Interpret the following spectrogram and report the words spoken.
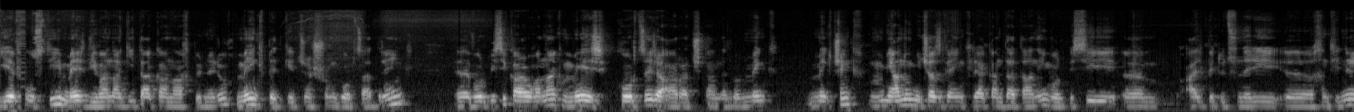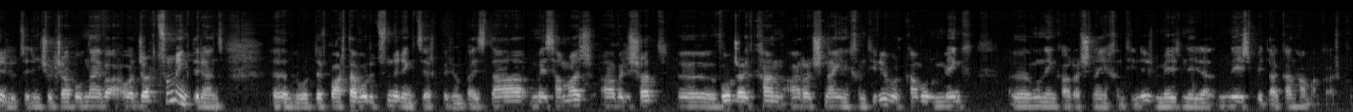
եւ ուստի մեր դիվանագիտական աղբյուրներով մենք պետք է ճնշում գործադրենք որբիսի կարողանանք մեր գործերը առաջ տանել, որ մենք մենք չենք միանում միջազգային քրեական դատանին, որբիսի այլ պետությունների խնդիրները լուծել, ինչ որ չափով նաև աջակցում ենք դրանց, որտեղ պարտավորություններ ենք ձեռք բերում, բայց դա մեզ համար ավելի շատ ոչ այդքան առաջնային խնդիր է, որքան որ մենք ունենք առաջնային խնդիրներ մեր ներ պետական համակարգում։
